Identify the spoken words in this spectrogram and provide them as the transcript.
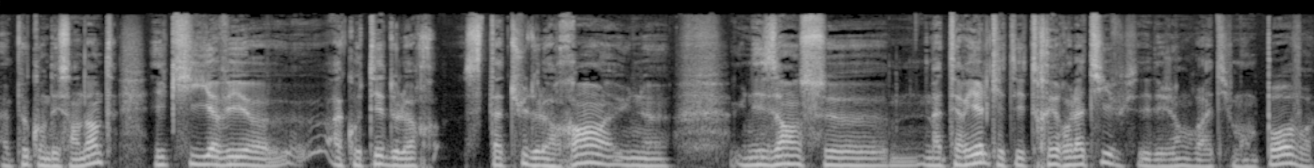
un peu condescendante, et qui avaient à côté de leur statut, de leur rang, une, une aisance euh, matérielle qui était très relative. C'était des gens relativement pauvres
